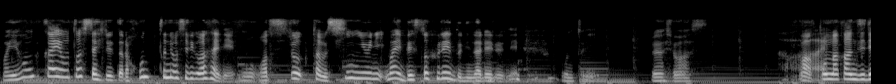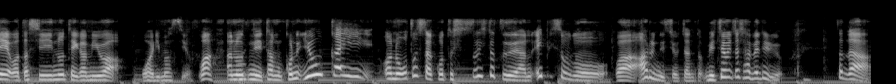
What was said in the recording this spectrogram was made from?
まあ、4回落とした人いたら本当に教えてくださいね。もう私と多分親友に、前ベストフレンドになれるんで、本当に。お願いします。まあ、はいこんな感じで私の手紙は終わりますよ。まあ、あのね、多分この4回あの落としたこと一つ一つあのエピソードはあるんですよ、ちゃんと。めちゃめちゃ喋れるよ。ただ、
